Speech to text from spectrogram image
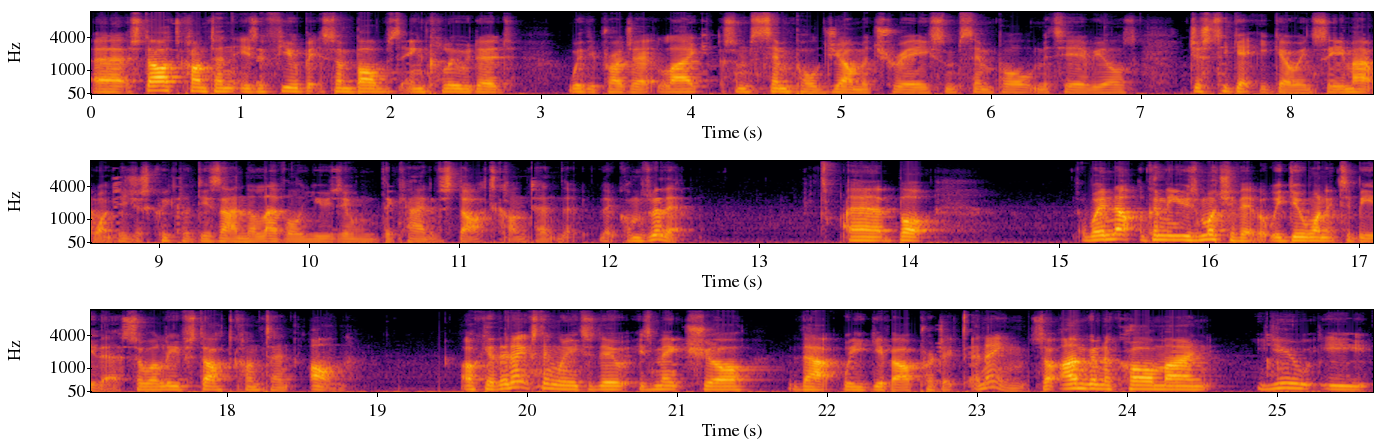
Uh, starter content is a few bits and bobs included with your project like some simple geometry, some simple materials just to get you going. So you might want to just quickly design the level using the kind of starter content that, that comes with it. Uh, but we're not going to use much of it, but we do want it to be there. So we'll leave start content on. Okay, the next thing we need to do is make sure that we give our project a name. So I'm going to call mine UE4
